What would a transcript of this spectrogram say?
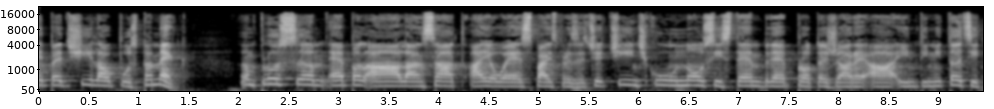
iPad și l-au pus pe Mac. În plus, um, Apple a lansat iOS 14.5 cu un nou sistem de protejare a intimității,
